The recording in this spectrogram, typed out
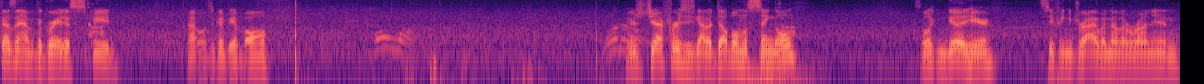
doesn't have the greatest speed. That one's going to be a ball. Here's Jeffers. He's got a double and a single. It's looking good here. See if he can drive another run in.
